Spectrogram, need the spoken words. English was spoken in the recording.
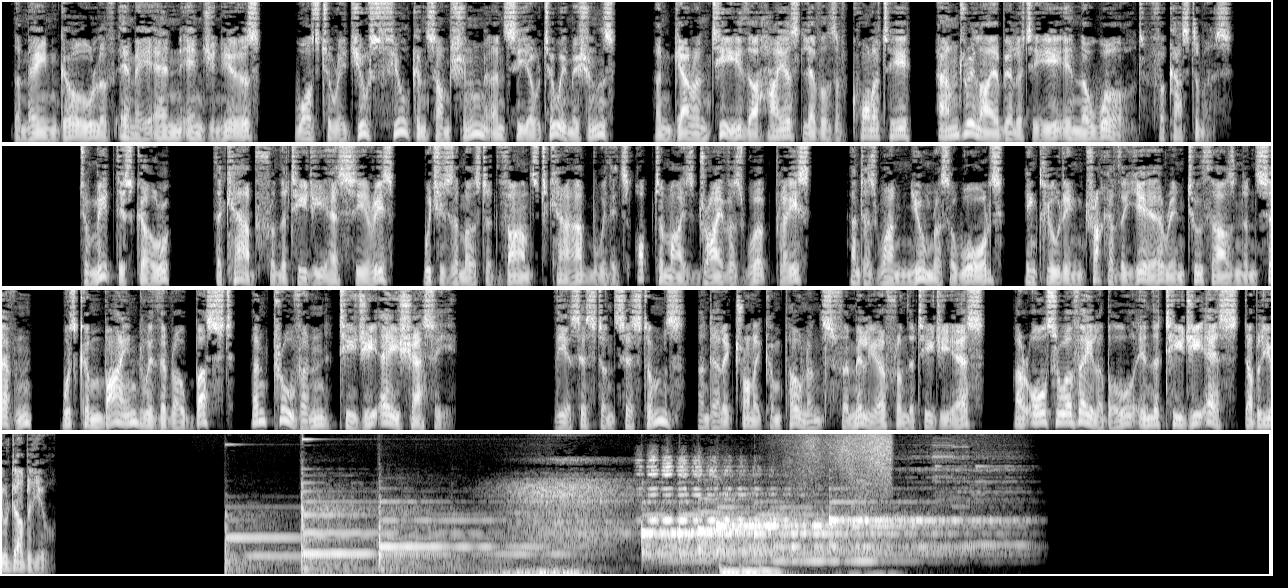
The main goal of MAN engineers was to reduce fuel consumption and CO2 emissions and guarantee the highest levels of quality and reliability in the world for customers. To meet this goal, the cab from the TGS series which is the most advanced cab with its optimized driver's workplace and has won numerous awards, including Truck of the Year in 2007, was combined with the robust and proven TGA chassis. The assistance systems and electronic components familiar from the TGS are also available in the TGS WW.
